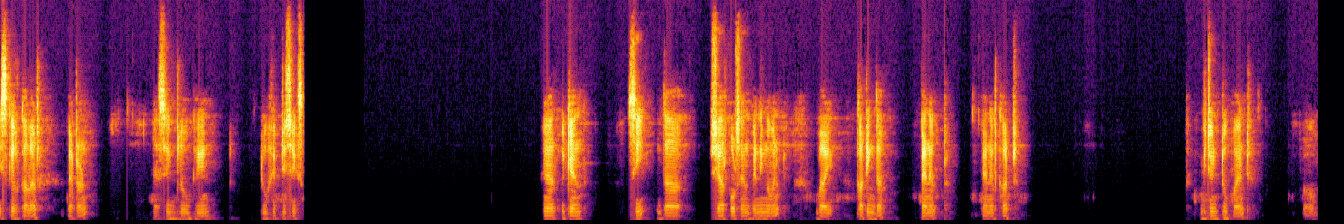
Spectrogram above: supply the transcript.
Scale color pattern. Acid blue green 256 here we can see the shear force and bending moment by cutting the panel panel cut between two point from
